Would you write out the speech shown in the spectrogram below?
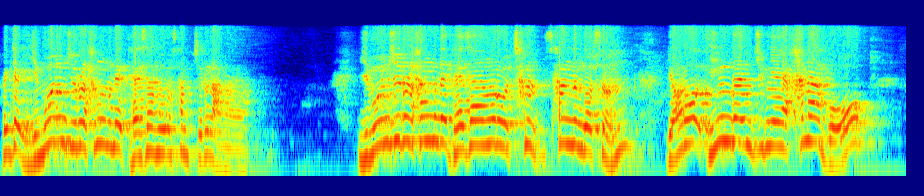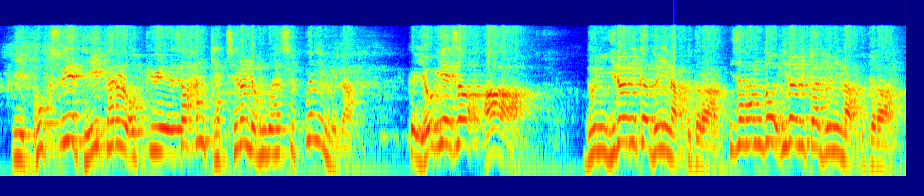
그러니까 임원주를 학문의 대상으로 삼지를 않아요. 임원주를 학문의 대상으로 참, 삼는 것은 여러 인간 중에 하나고 이 복수의 데이터를 얻기 위해서 한 개체를 연구했을 뿐입니다. 그러니까 여기에서 아 눈이 이러니까 눈이 나쁘더라. 이 사람도 이러니까 눈이 나쁘더라.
